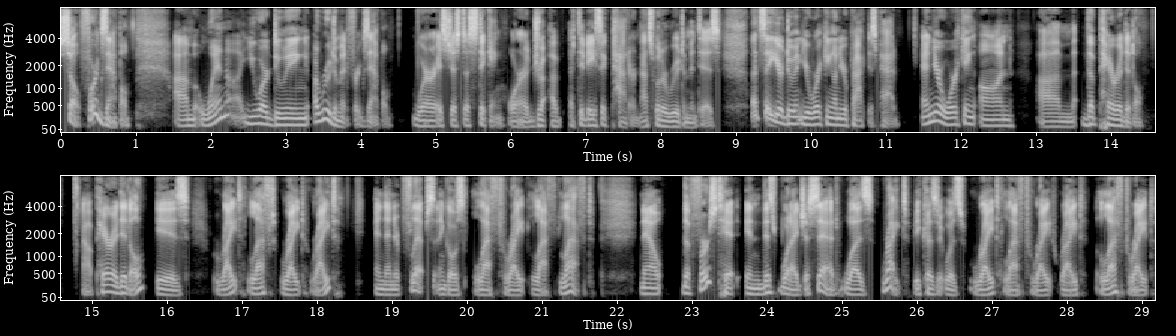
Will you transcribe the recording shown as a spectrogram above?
So, for example, um, when you are doing a rudiment, for example, where it's just a sticking or a, a, a basic pattern. That's what a rudiment is. Let's say you're doing, you're working on your practice pad and you're working on um, the paradiddle. Paradiddle is right, left, right, right. And then it flips and it goes left, right, left, left. Now, the first hit in this, what I just said, was right because it was right, left, right, right, left, right,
